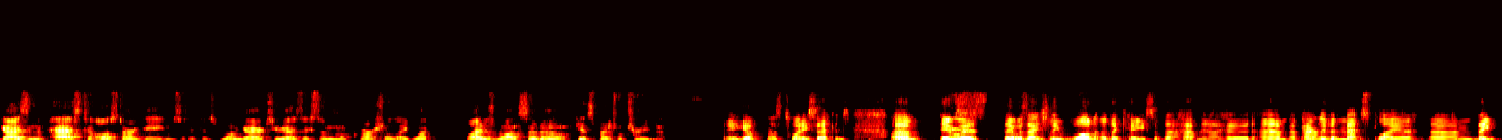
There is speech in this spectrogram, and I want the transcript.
guys in the past to All Star games. If it's one guy or two guys, they send them on commercial. Like, what? Why does Juan Soto get special treatment? there you go. That's 20 seconds. Um, it was there was actually one other case of that happening. I heard. Um, apparently, the Mets player, um, they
